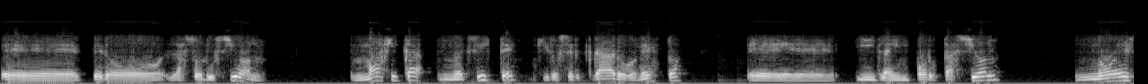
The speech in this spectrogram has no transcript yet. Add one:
eh, pero la solución mágica no existe, quiero ser claro con esto, eh, y la importación no es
